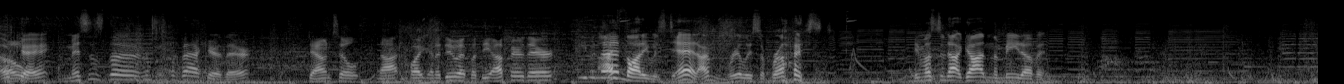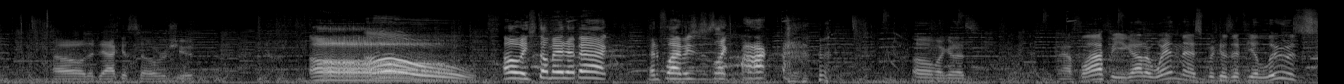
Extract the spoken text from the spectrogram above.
Oh. Okay, misses the misses the back air there. down tilt, not quite going to do it, but the up air there, even I thought he was dead. I'm really surprised. He must have not gotten the meat of it. oh, the Dacus to overshoot. Oh! Oh! Oh, he still made it back! And Flappy's just like, fuck! oh my goodness. Now, Flappy, you got to win this because if you lose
